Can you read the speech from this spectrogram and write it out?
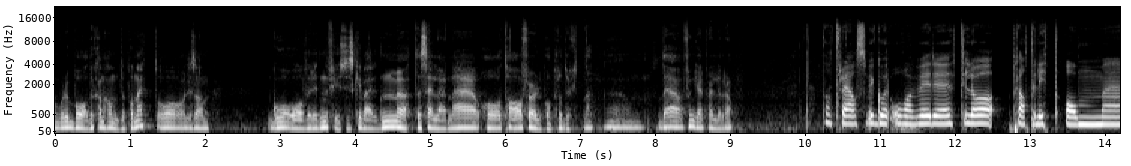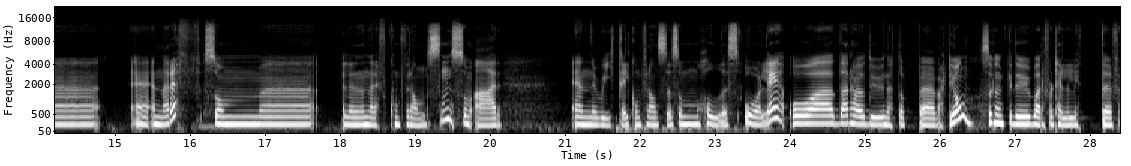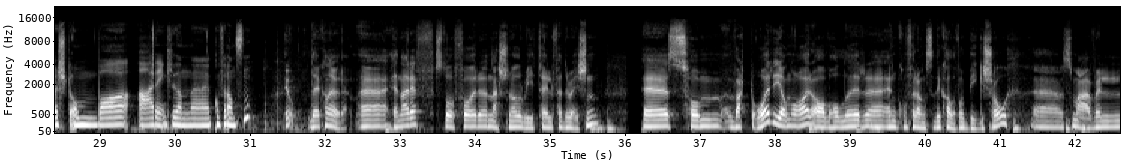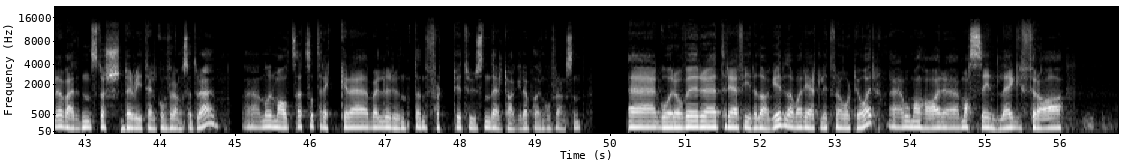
Hvor du både kan handle på nett og liksom gå over i den fysiske verden, møte selgerne og ta og føle på produktene. Så det har fungert veldig bra. Da tror jeg også vi går over til å prate litt om eh, NRF, som eh, Eller NRF-konferansen, som er en retail-konferanse som holdes årlig. Og der har jo du nettopp eh, vært, Jon. Så kan ikke du bare fortelle litt først om hva er egentlig denne konferansen? Jo, det kan jeg gjøre. NRF står for National Retail Federation. Eh, som hvert år i januar avholder eh, en konferanse de kaller for Big Show. Eh, som er vel verdens største retail-konferanse, tror jeg. Normalt sett så trekker det vel rundt en 40 000 deltakere på den konferansen. Eh, går over tre-fire dager. Det har variert litt fra år til år. Eh, hvor man har eh, masse innlegg fra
